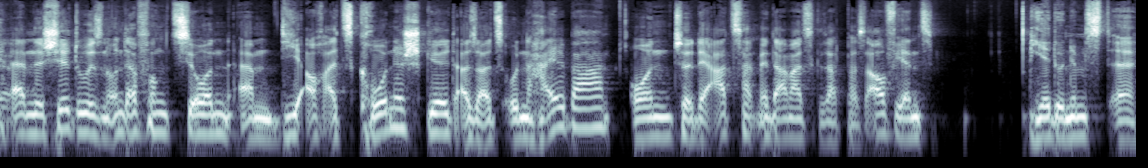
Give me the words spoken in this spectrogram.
ähm, eine Schilddrüsenunterfunktion, ähm, die auch als chronisch gilt, also als unheilbar. Und äh, der Arzt hat mir damals gesagt, pass auf, Jens, hier, du nimmst äh,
